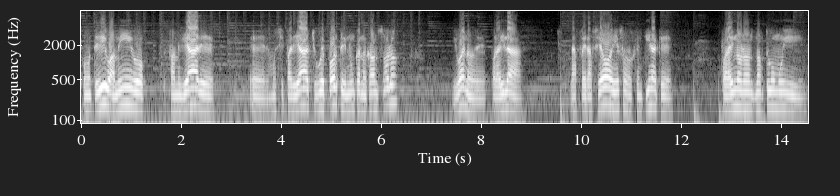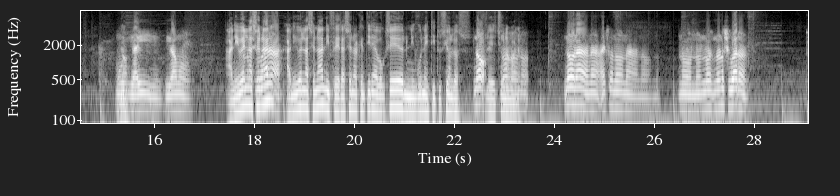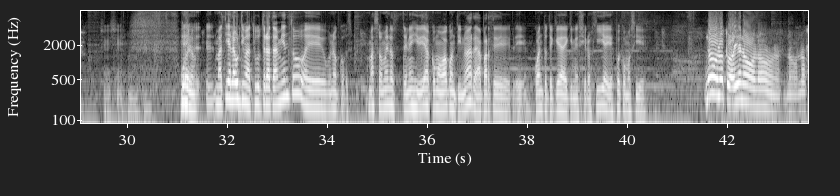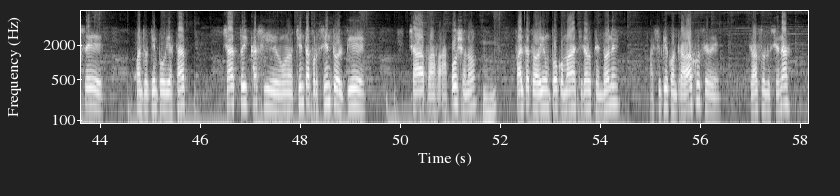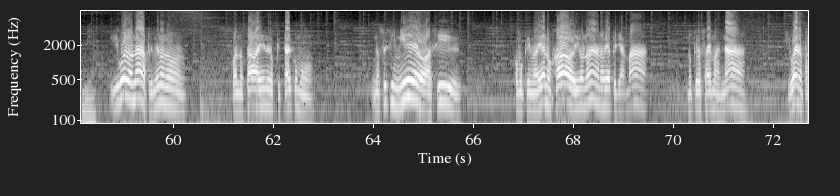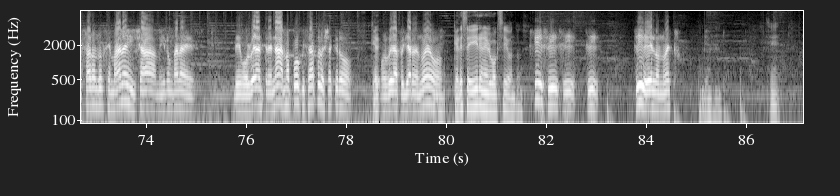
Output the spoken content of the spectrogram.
como te digo, amigos, familiares, eh, municipalidad, Chubú Deporte, que nunca nos dejaron solos. Y bueno, por ahí la, la federación y eso Argentina que por ahí no, no, no estuvo muy, muy ahí, digamos, a nivel nacional, a nivel nacional, ni Federación Argentina de Boxeo, ni ninguna institución los no, le echó una mano. No, no, nada, nada, eso no, nada, no, no, no, no, no, nos ayudaron. Sí, sí. Bueno, eh, Matías, la última, tu tratamiento, eh, bueno, más o menos tenés idea cómo va a continuar, aparte de, de, cuánto te queda de kinesiología y después cómo sigue. No, no, todavía no, no, no, no sé cuánto tiempo voy a estar, ya estoy casi un 80% del pie ya a apoyo, ¿no? Falta todavía un poco más tirar los tendones, así que con trabajo se, se va a solucionar. Y bueno, nada, primero no, cuando estaba ahí en el hospital como, no sé si miedo, así, como que me había enojado, digo, no, no voy a pelear más, no quiero saber más nada. Y bueno, pasaron dos semanas y ya me dieron ganas de de volver a entrenar. No puedo quizás, pero ya quiero volver a pelear de nuevo. ¿Querés seguir en el boxeo entonces? Sí, sí, sí, sí. Sí, es lo nuestro. Bien. Sí.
